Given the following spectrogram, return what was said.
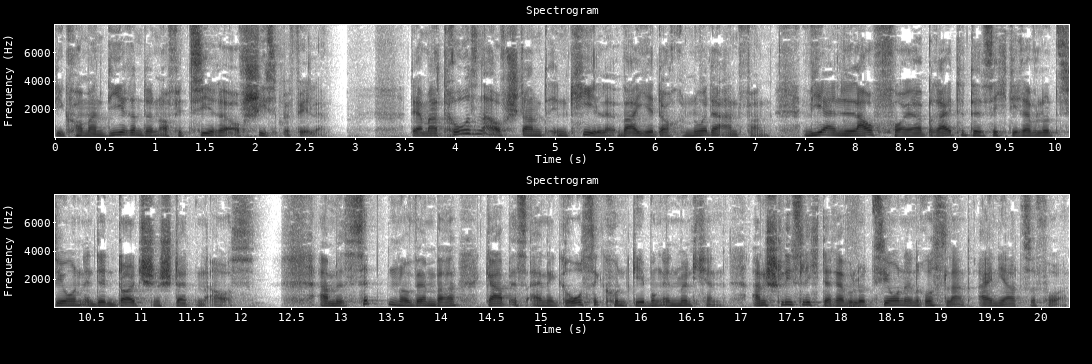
die kommandierenden Offiziere auf Schießbefehle. Der Matrosenaufstand in Kiel war jedoch nur der Anfang. Wie ein Lauffeuer breitete sich die Revolution in den deutschen Städten aus. Am 7. November gab es eine große Kundgebung in München, anschließend der Revolution in Russland ein Jahr zuvor.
